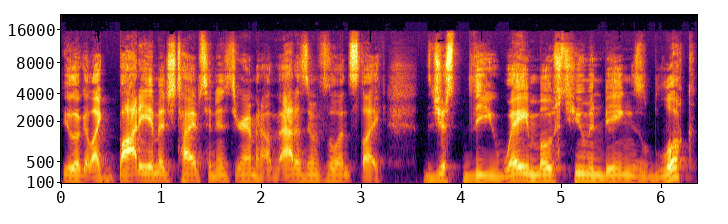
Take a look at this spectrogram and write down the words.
You look at like body image types and Instagram and how that has influenced like just the way most human beings look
